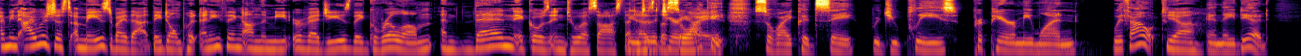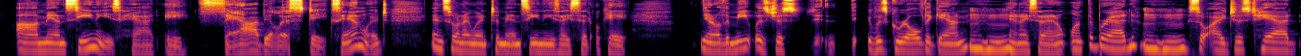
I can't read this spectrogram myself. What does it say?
I mean, I was just amazed by that. They don't put anything on the meat or veggies. They grill them, and then it goes into a sauce that Into has the the, teriyaki. soy. So I could say, would you please prepare me one without? Yeah. And they did. Uh, Mancini's had a fabulous steak sandwich. And so when I went to Mancini's, I said, okay, you know, the meat was just, it was grilled again. Mm-hmm. And I said, I don't want the bread. So I just had,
